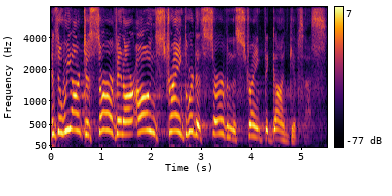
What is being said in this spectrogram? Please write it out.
And so we aren't to serve in our own strength, we're to serve in the strength that God gives us.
